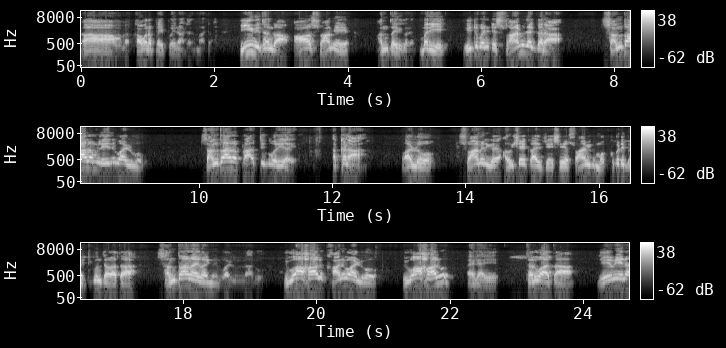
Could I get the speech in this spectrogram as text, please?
ఆ కవరప్ అయిపోయినాడు అనమాట ఈ విధంగా ఆ స్వామి అంత ఇదిగా మరి ఇటువంటి స్వామి దగ్గర సంతానం లేని వాళ్ళు సంతాన ప్రాప్తి కోరి అక్కడ వాళ్ళు స్వామిని అభిషేకాలు చేసి స్వామికి మొక్కుబడి పెట్టుకున్న తర్వాత సంతానాలైన వాళ్ళు ఉన్నారు. వివాహాలు కాని వాళ్ళు వివాహాలు అయినాయి. తరువాత ఏమైనా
